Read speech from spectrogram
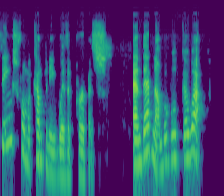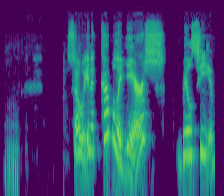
things from a company with a purpose. And that number will go up. So in a couple of years, we'll see a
